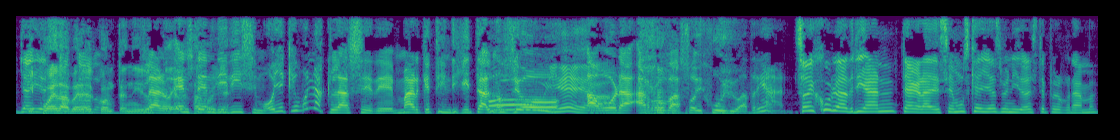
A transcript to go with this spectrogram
Y pueda ver el contenido. Claro, que desarrollé. entendidísimo. Oye, qué buena clase de marketing digital nos Oh, dio yeah. ahora arroba soy Julio Adrián. Soy Julio Adrián, te agradecemos que hayas venido a este programa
